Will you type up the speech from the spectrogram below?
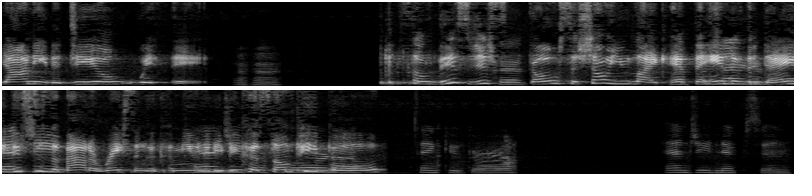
Y'all need to deal with it. Uh-huh. So this just Good. goes to show you, like, at the end of the day, this is about erasing a community Angie because some Florida. people Thank you, girl. Angie Nixon.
